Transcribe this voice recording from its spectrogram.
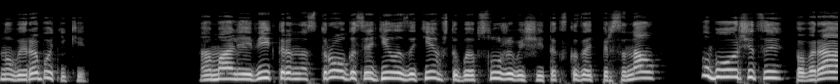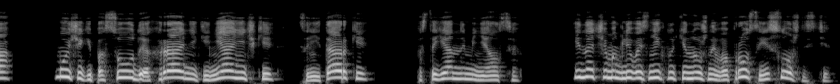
новые работники. Амалия Викторовна строго следила за тем, чтобы обслуживающий, так сказать, персонал, уборщицы, повара, мойщики посуды, охранники, нянечки, санитарки постоянно менялся иначе могли возникнуть ненужные вопросы и сложности.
